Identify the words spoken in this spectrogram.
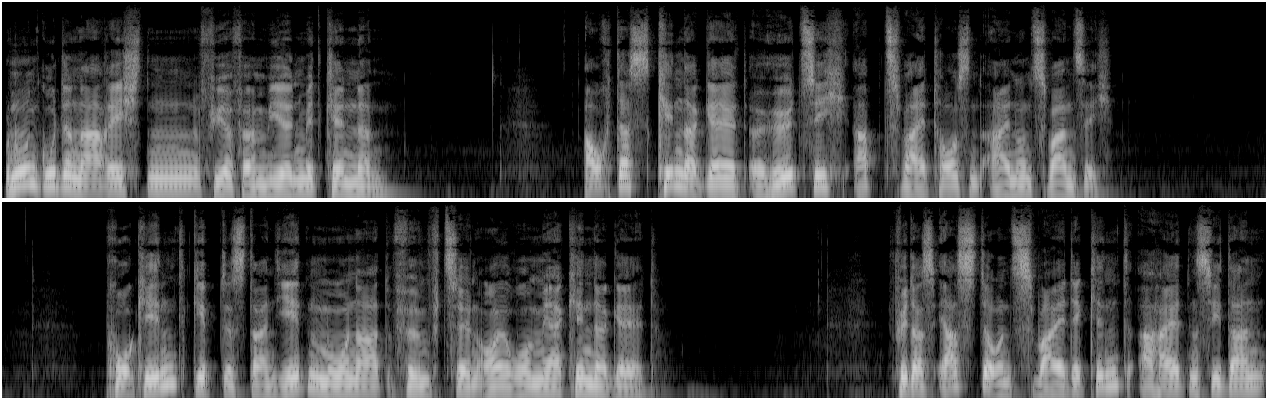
Und nun gute Nachrichten für Familien mit Kindern. Auch das Kindergeld erhöht sich ab 2021. Pro Kind gibt es dann jeden Monat 15 Euro mehr Kindergeld. Für das erste und zweite Kind erhalten Sie dann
